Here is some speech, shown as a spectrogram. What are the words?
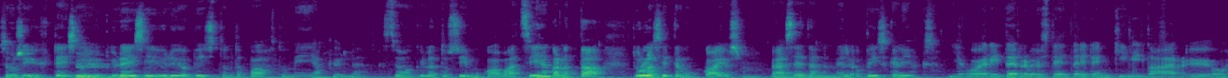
semmoisiin yhteisiin mm. yleisiin yliopiston tapahtumiin ja Kyllä. se on kyllä tosi mukavaa. Et siihen kannattaa tulla sitten mukaan, jos mm. pääsee tänne meille opiskelijaksi. Joo, eri terveystieteiden kilta ry on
